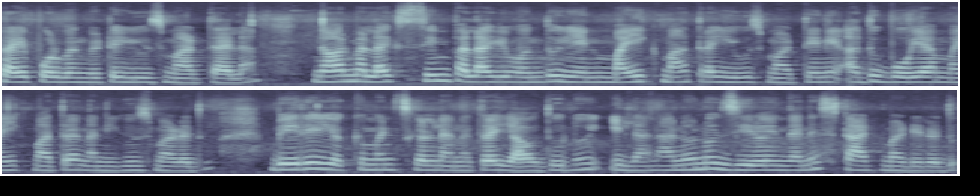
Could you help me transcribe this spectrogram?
ಟ್ರೈಪೋಡ್ ಬಂದುಬಿಟ್ಟು ಯೂಸ್ ಮಾಡ್ತಾ ಇಲ್ಲ. ನಾರ್ಮಲಾಗಿ ಸಿಂಪಲ್ಲಾಗಿ ಒಂದು ಏನು ಮೈಕ್ ಮಾತ್ರ ಯೂಸ್ ಮಾಡ್ತೀನಿ. ಅದು ಬೋಯಾ ಮೈಕ್ ಮಾತ್ರ ನಾನು ಯೂಸ್ ಮಾಡೋದು. ಬೇರೆ ಎಕ್ವಿಪ್ಮೆಂಟ್ಸ್ಗಳು ನನ್ನ ಹತ್ರ ಯಾವುದೂ ಇಲ್ಲ. ನಾನು ಝೀರೋಯಿಂದನೇ ಸ್ಟಾರ್ಟ್ ಮಾಡಿರೋದು.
